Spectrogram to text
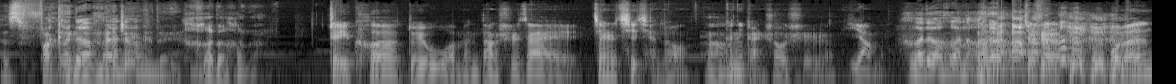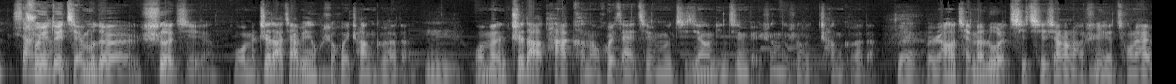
，That's fucking magic，能对，何德何能？这一刻对于我们当时在监视器前头，嗯跟你感受是一样的。何德何能？就是我们出于对节目的设计，我们知道嘉宾是会唱歌的，嗯，我们知道他可能会在节目即将临近尾声的时候唱歌的。对，然后前面录了七期，向荣老师也从来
